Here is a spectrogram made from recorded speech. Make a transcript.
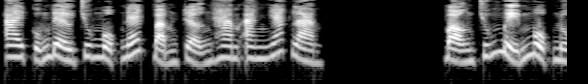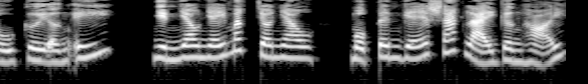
ai cũng đều chung một nét bậm trợn ham ăn nhát làm. Bọn chúng mỉm một nụ cười ẩn ý, nhìn nhau nháy mắt cho nhau, một tên ghé sát lại gần hỏi.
